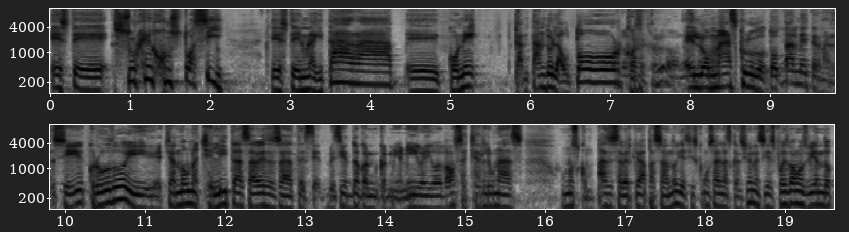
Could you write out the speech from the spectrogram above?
este, surgen justo así. Este, en una guitarra, eh, con e- cantando el autor. Lo más crudo, ¿no? En lo más crudo, totalmente, hermano. Sí, crudo y echando una chelita, ¿sabes? O sea, te- te- me siento con, con mi amigo y digo, vamos a echarle unas, unos compases a ver qué va pasando y así es como salen las canciones. Y después vamos viendo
